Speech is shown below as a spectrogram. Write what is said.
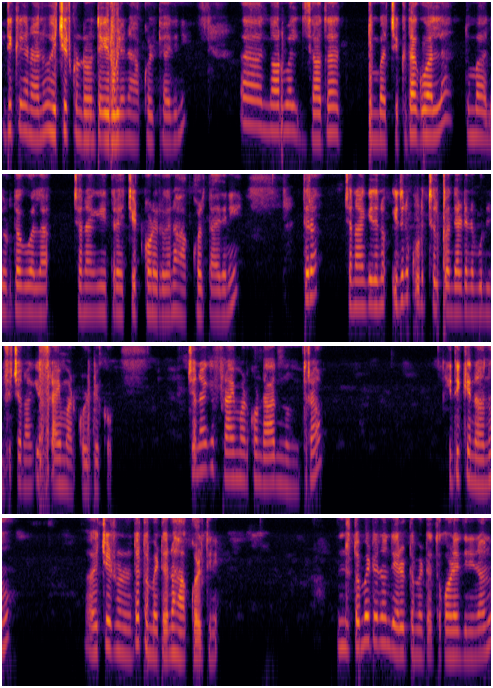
ಇದಕ್ಕೆ ನಾನು ಹೆಚ್ಚಿಟ್ಕೊಂಡಿರುವಂಥ ಈರುಳ್ಳಿನ ಹಾಕ್ಕೊಳ್ತಾ ಇದ್ದೀನಿ. ನಾರ್ಮಲ್ ಜಾದ ತುಂಬ ಚಿಕ್ಕದಾಗೂ ಅಲ್ಲ, ತುಂಬ ದೊಡ್ಡದಾಗೂ ಅಲ್ಲ, ಚೆನ್ನಾಗಿ ಈ ಥರ ಹೆಚ್ಚಿಟ್ಕೊಂಡಿರೋದನ್ನು ಹಾಕ್ಕೊಳ್ತಾ ಇದ್ದೀನಿ. ಈ ಥರ ಚೆನ್ನಾಗಿ ಇದನ್ನು ಇದನ್ನು ಕೂಡ ಸ್ವಲ್ಪ ಒಂದು ಎರಡರಿಂದ ಮೂರು ನಿಮಿಷ ಚೆನ್ನಾಗಿ ಫ್ರೈ ಮಾಡ್ಕೊಳ್ಬೇಕು. ಚೆನ್ನಾಗಿ ಫ್ರೈ ಮಾಡ್ಕೊಂಡಾದ ನಂತರ ಇದಕ್ಕೆ ನಾನು ಹೆಚ್ಚಿಟ್ಕೊಂಡಿರುವಂಥ ಟೊಮೆಟೊನ ಹಾಕ್ಕೊಳ್ತೀನಿ. ಒಂದು ಟೊಮೆಟೊನ ಒಂದು ಎರಡು ಟೊಮೆಟೊ ತೊಗೊಂಡಿದ್ದೀನಿ ನಾನು.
